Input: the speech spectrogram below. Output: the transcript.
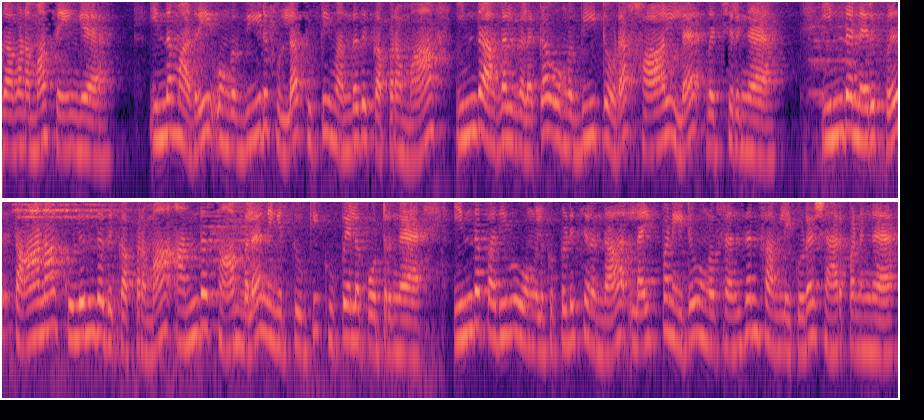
கவனமா செய்யுங்க. இந்த மாதிரி உங்க வீடு ஃபுல்லா சுத்தி வந்ததுக்கு அப்புறமா இந்த அகல் விளக்க உங்க வீட்டோட ஹால்ல வச்சிருங்க. இந்த நெருப்பு தானா குளிர்ந்ததுக்கு அப்புறமா அந்த சாம்பலை நீங்க தூக்கி குப்பையில போட்டுருங்க. இந்த பதிவு உங்களுக்கு பிடிச்சிருந்தா லைக் பண்ணிட்டு உங்க ஃப்ரெண்ட்ஸ் அண்ட் ஃபேமிலி கூட ஷேர் பண்ணுங்க.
